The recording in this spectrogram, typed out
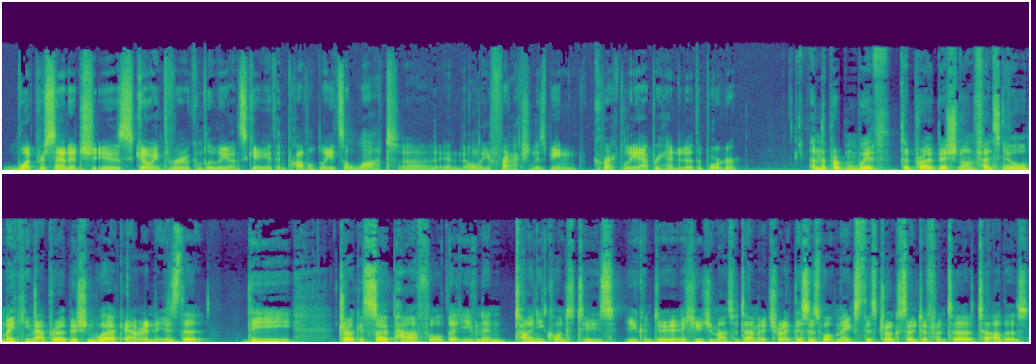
what percentage is going through completely unscathed, and probably it's a lot, uh, and only a fraction is being correctly apprehended at the border. And the problem with the prohibition on fentanyl, or making that prohibition work, Aryn, is that the drug is so powerful that even in tiny quantities, you can do a huge amount of damage, right? This is what makes this drug so different to, to others.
